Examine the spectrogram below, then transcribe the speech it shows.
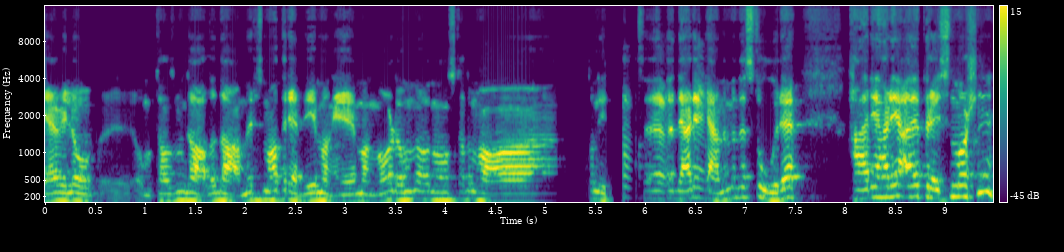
jeg vil omtale som gale damer som har hatt revy i mange, mange år. De, og nå skal de ha på nytt. Det er det ene. Men det store her i helga er Prøysenmarsjen.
